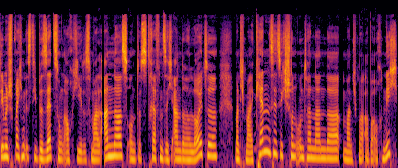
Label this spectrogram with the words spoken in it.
Dementsprechend ist die Besetzung auch jedes Mal anders und es treffen sich andere Leute. Manchmal kennen sie sich schon untereinander, manchmal aber auch nicht.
